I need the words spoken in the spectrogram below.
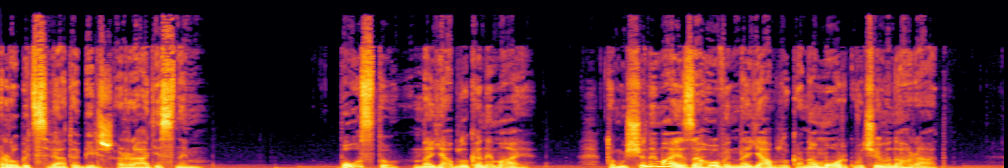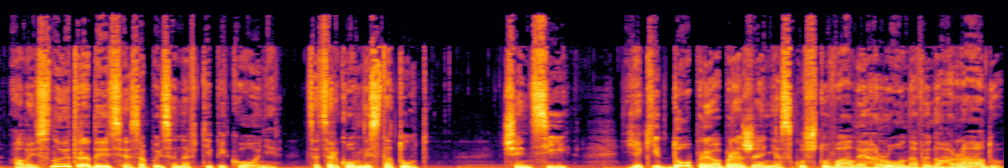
робить свято більш радісним. Посту на яблука немає, тому що немає заговин на яблука, на моркву чи виноград. Але існує традиція, записана в Тіпіконі, це церковний статут. Ченці, які до преображення скуштували грона винограду,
